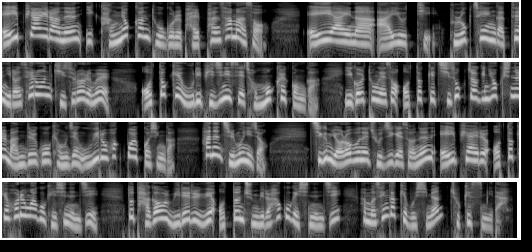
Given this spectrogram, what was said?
API라는 이 강력한 도구를 발판 삼아서 AI나 IoT, 블록체인 같은 이런 새로운 기술 흐름을 어떻게 우리 비즈니스에 접목할 건가? 이걸 통해서 어떻게 지속적인 혁신을 만들고 경쟁 우위를 확보할 것인가? 하는 질문이죠. 지금 여러분의 조직에서는 API를 어떻게 활용하고 계시는지, 또 다가올 미래를 위해 어떤 준비를 하고 계시는지 한번 생각해 보시면 좋겠습니다.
